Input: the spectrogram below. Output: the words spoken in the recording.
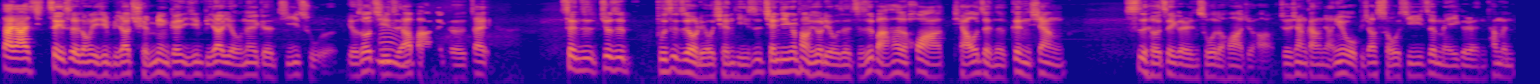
大家这一次的东西已经比较全面，跟已经比较有那个基础了。有时候其实只要把那个在，甚至就是不是只有留前提，是前提跟胖女就留着，只是把他的话调整的更像适合这个人说的话就好了。就是像刚刚讲，因为我比较熟悉这每一个人他们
